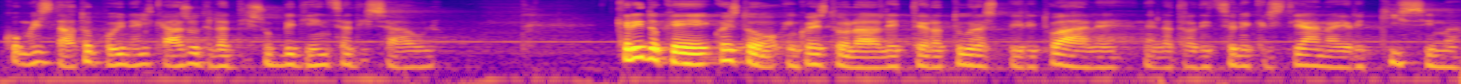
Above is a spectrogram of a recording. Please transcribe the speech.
come è stato poi nel caso della disobbedienza di Saul. Credo che questo, in questo la letteratura spirituale nella tradizione cristiana è ricchissima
